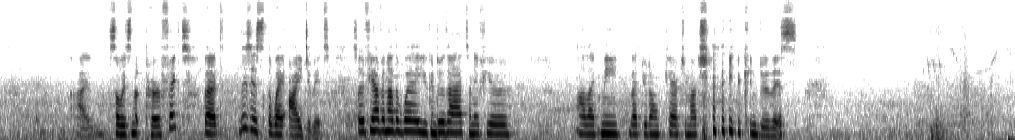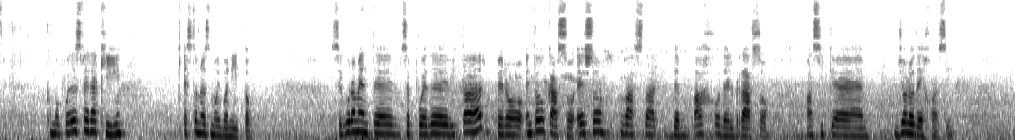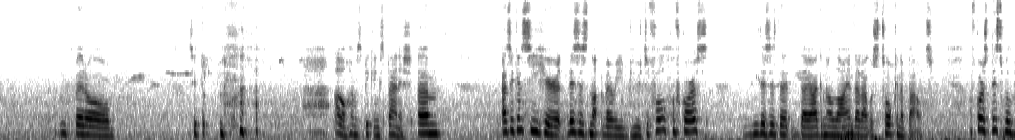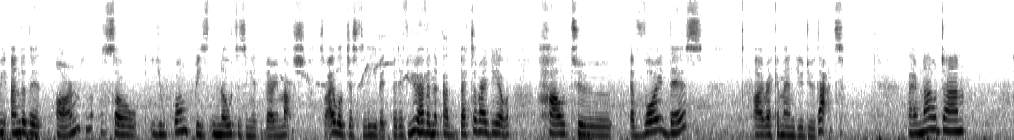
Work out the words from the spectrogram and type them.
I, so it's not perfect but this is the way I do it. So if you have another way you can do that and if you are like me that you don't care too much you can do this. Como puedes ver aquí, esto no es muy bonito. Seguramente se puede evitar, pero en todo caso, eso va a estar debajo del brazo. Así que yo lo dejo así. Pero si tú... oh, I'm speaking Spanish. Um, as you can see here, this is not very beautiful, of course. This is the diagonal line that I was talking about. Of course, this will be under the arm, so you won't be noticing it very much. So I will just leave it. But if you have an, a better idea of how to avoid this, I recommend you do that. I have now done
